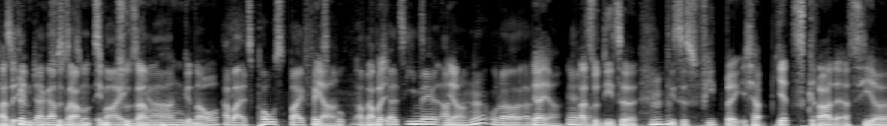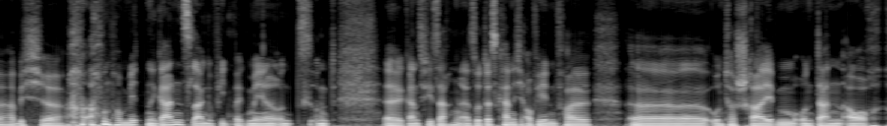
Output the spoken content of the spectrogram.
Also Stimmt, im, zusammen, so zwei, im Zusammenhang, genau. Aber als Post bei Facebook, aber, aber, nicht als E-Mail an, ne? Oder, ja, ja, Also diese, mhm. dieses Feedback, ich habe jetzt gerade erst hier, habe ich äh, auch noch mit eine ganz lange Feedback-Mail und, und äh, ganz viele Sachen. Also das kann ich auf jeden Fall äh, unterschreiben und dann auch auch,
